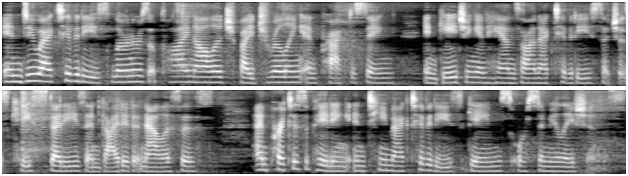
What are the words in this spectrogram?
In Do activities, learners apply knowledge by drilling and practicing, engaging in hands-on activities such as case studies and guided analysis, and participating in team activities, games, or simulations.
